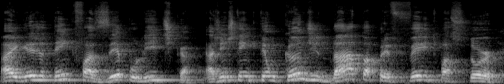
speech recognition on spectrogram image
a igreja tem que fazer política. A gente tem que ter um candidato a prefeito, pastor.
